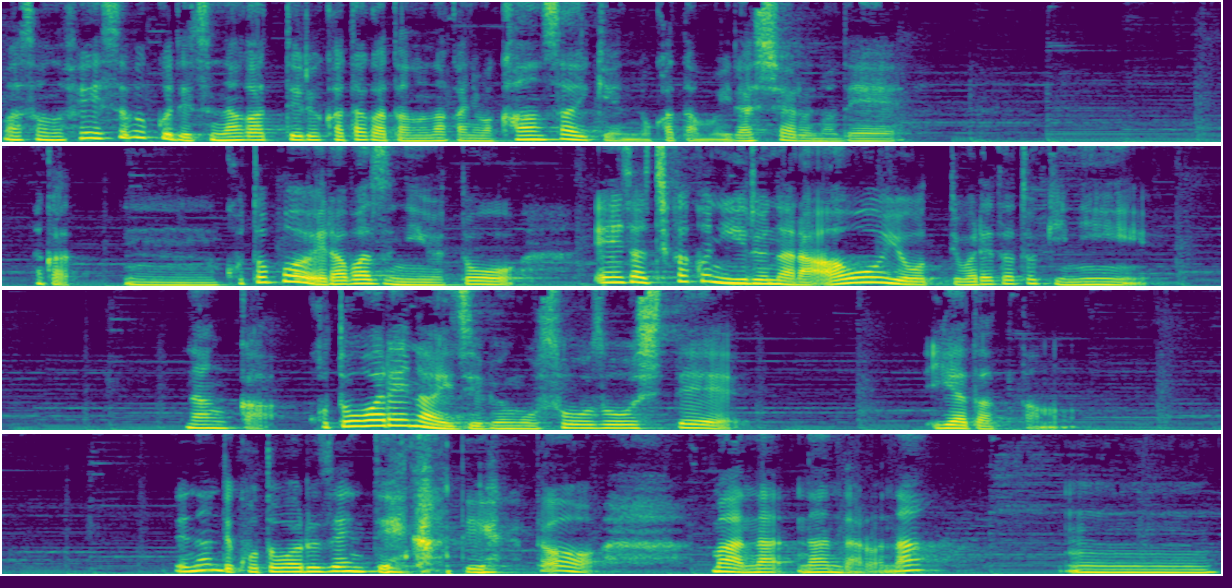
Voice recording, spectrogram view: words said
まあ、その Facebook でつながってる方々の中には関西圏の方もいらっしゃるのでなんかうん言葉を選ばずに言うと「えー、じゃあ近くにいるなら会おうよ」って言われた時になんか断れない自分を想像して嫌だったの。でなんで断る前提かっていうとまあな、なんだろうな。うーん。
